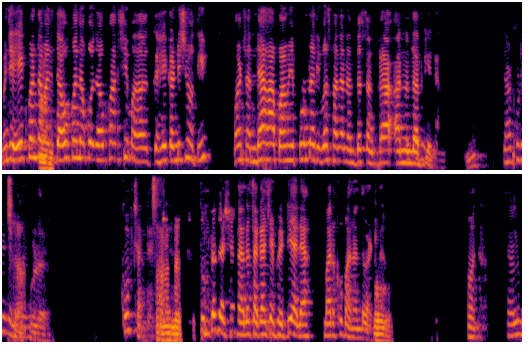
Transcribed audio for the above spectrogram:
म्हणजे एक पर्यंत हम्म. माझी जाऊ का नको जाऊ का अशी म- हे कंडिशन होती पण संध्याकाळ म्हणजे पूर्ण दिवस माझा नंतर सगळा आनंदात गेला? खूप छान. तुमचं दर्शन झालं सगळ्यांच्या भेटी आल्या मला खूप आनंद वाटला हो हो ना चालू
